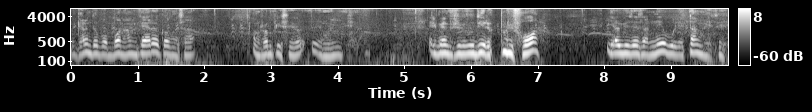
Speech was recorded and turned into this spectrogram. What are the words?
des grandes bonbonnes en verre comme ça. On remplissait. Et, on- et même, je vais vous dire, plus froid, il y a eu des années où les temps étaient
